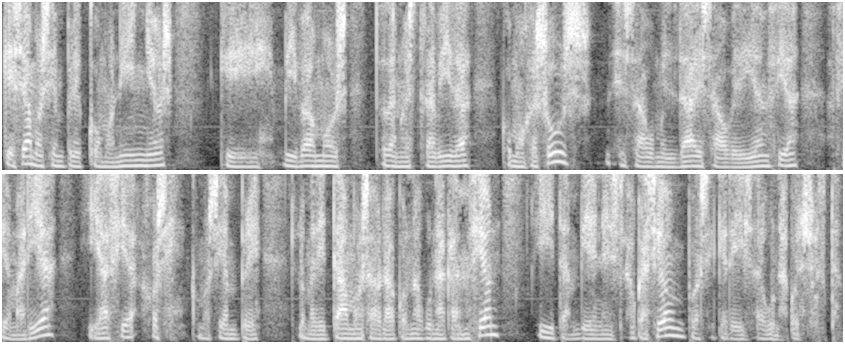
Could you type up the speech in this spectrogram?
que seamos siempre como niños, que vivamos toda nuestra vida como Jesús, esa humildad, esa obediencia hacia María y hacia José. Como siempre lo meditamos ahora con alguna canción y también es la ocasión por si queréis alguna consulta.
